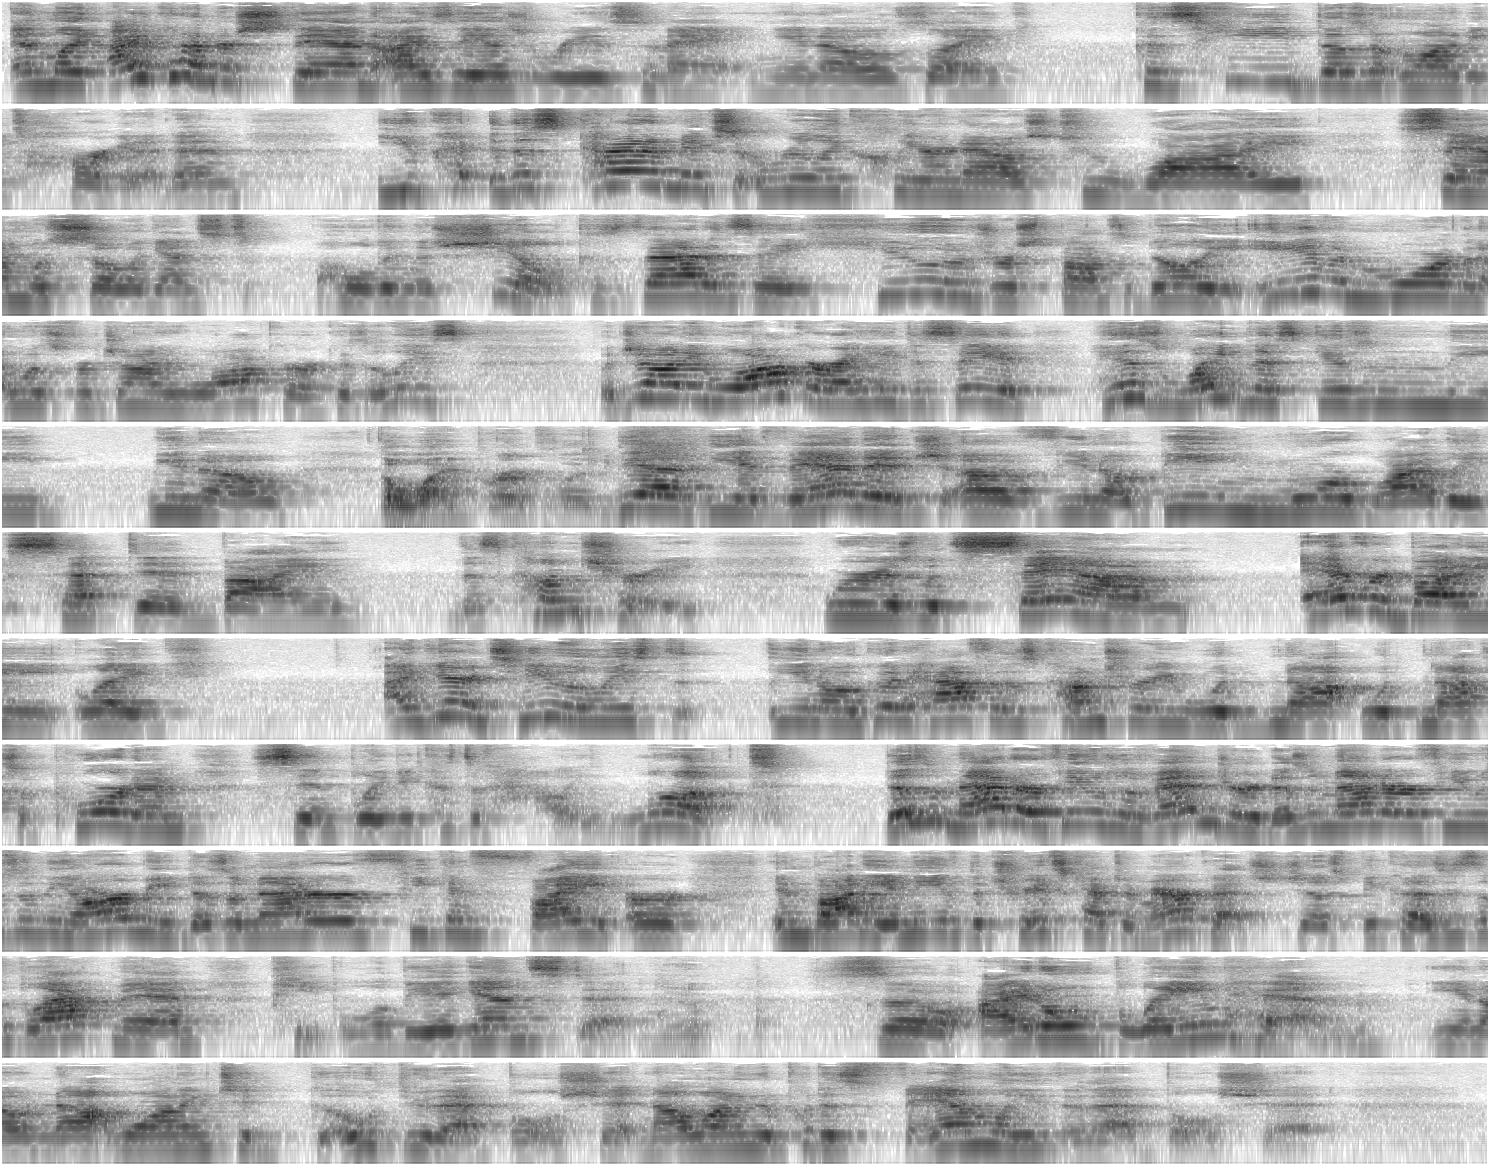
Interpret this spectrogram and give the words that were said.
and like I can understand Isaiah's reasoning, you know, it's like because he doesn't want to be targeted, and you ca- this kind of makes it really clear now as to why Sam was so against holding the shield because that is a huge responsibility, even more than it was for Johnny Walker. Because at least with Johnny Walker, I hate to say it, his whiteness gives him the you know The white privilege. yeah, the advantage of, you know, being more widely accepted by this country. Whereas with Sam, everybody like I guarantee you at least you know, a good half of this country would not would not support him simply because of how he looked. Doesn't matter if he was Avenger, doesn't matter if he was in the army, doesn't matter if he can fight or embody any of the traits Captain America. It's just because he's a black man, people will be against it. Yep. So I don't blame him, you know, not wanting to go through that bullshit, not wanting to put his family through that bullshit.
